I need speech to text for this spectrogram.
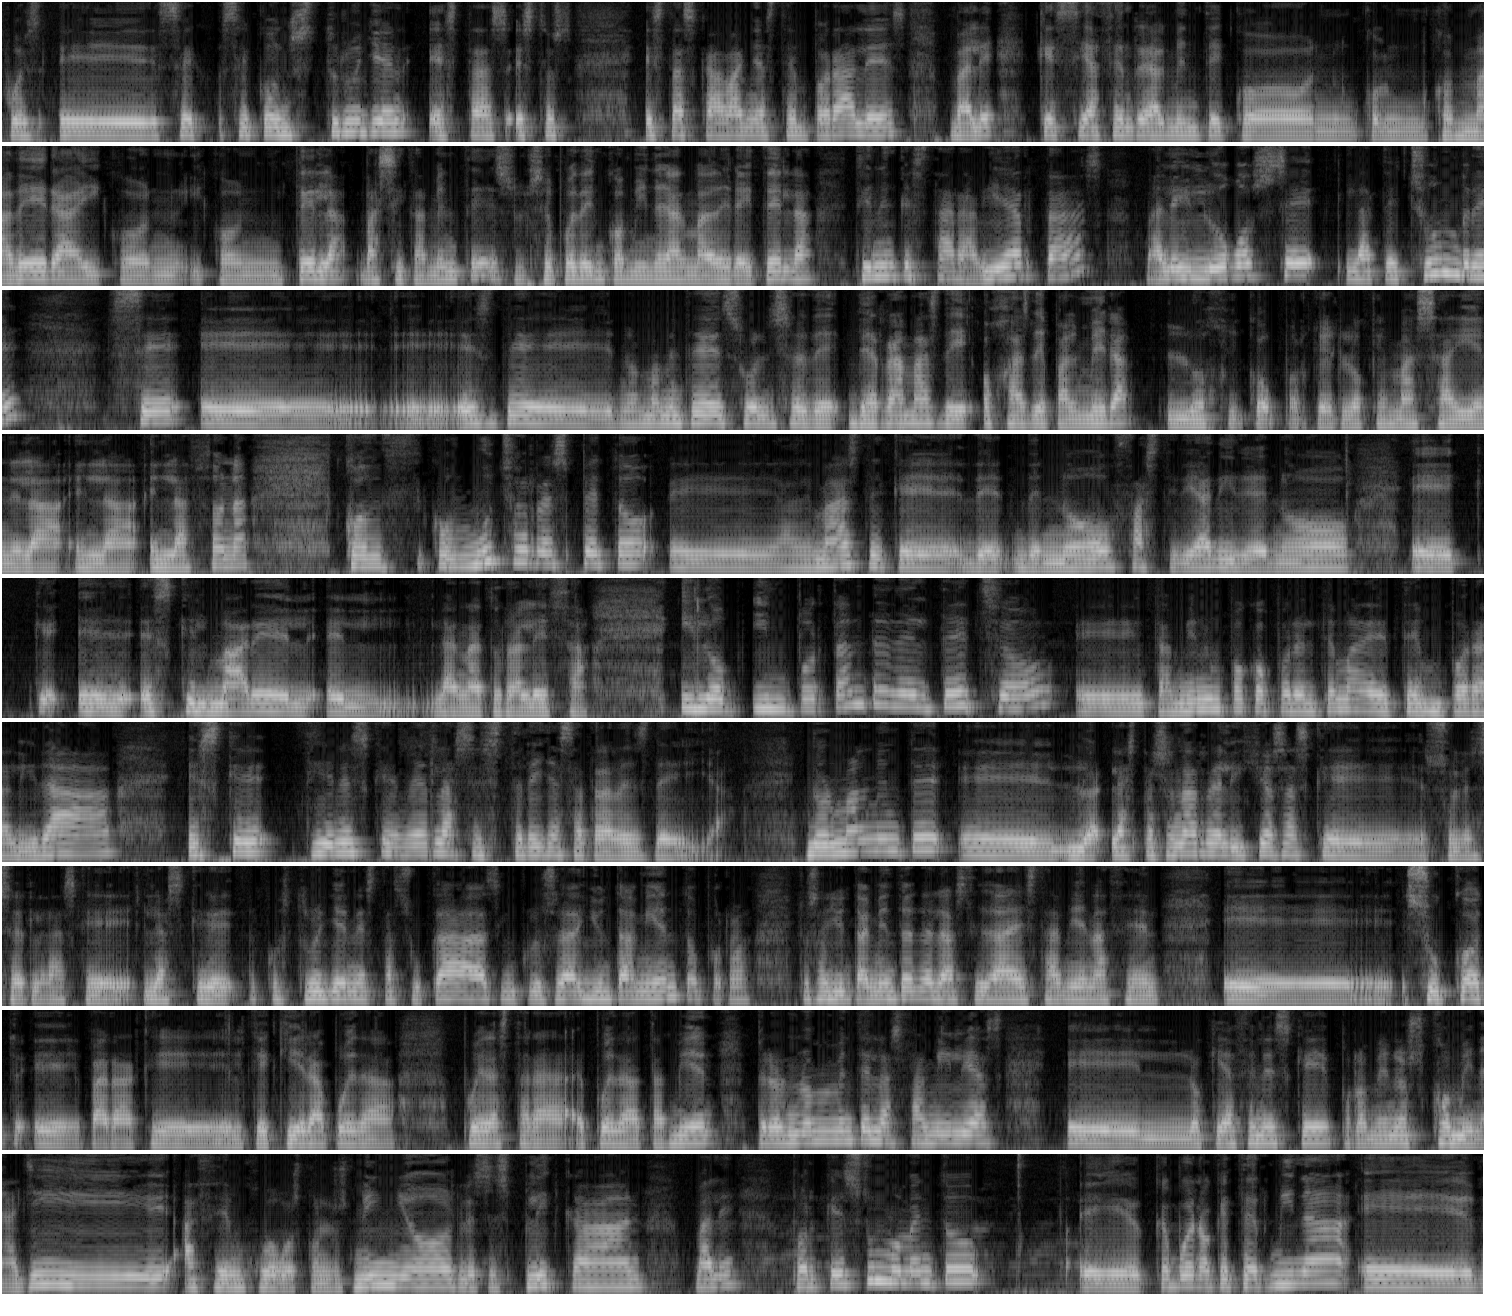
pues eh, se, se, construyen estas, estos, estas cabañas temporales, ¿vale? Que se hacen realmente con, con, madera y con, y con tela, básicamente, se pueden combinar madera y tela, tienen que estar abiertas, ¿vale? Y luego se, la techumbre se, eh, es de, normalmente suelen ser de, ramas de hojas de palmera, lógico, porque es lo que más hay en la, en la, en la zona, con, con mucho respeto, eh, además de, que, de, no fastidiar y de no eh, que, eh, esquilmar el, la naturaleza. Y lo importante del techo, eh, también un poco por el tema de temporalidad, es que tienes que ver las estrellas a través de ella. Normalmente eh, las personas religiosas que suelen ser las que, las que construyen estas sucas, incluso el ayuntamiento, los ayuntamientos de las ciudades también hacen sucot para que el que quiera pueda, pueda, estar, pueda también, pero normalmente las familias lo que hacen es que por lo menos comen allí, hacen juegos con los niños, les explican, ¿vale? Porque es un momento eh, que bueno que termina eh,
